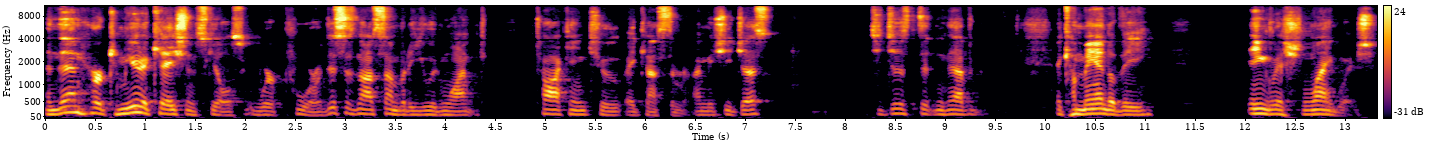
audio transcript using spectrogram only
And then her communication skills were poor. This is not somebody you would want talking to a customer. I mean, she just she just didn't have a command of the English language.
